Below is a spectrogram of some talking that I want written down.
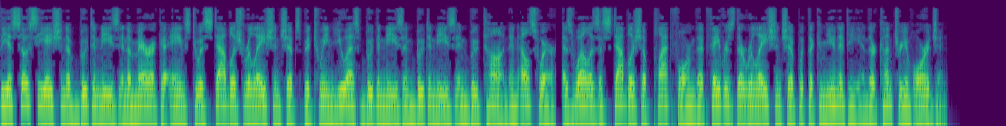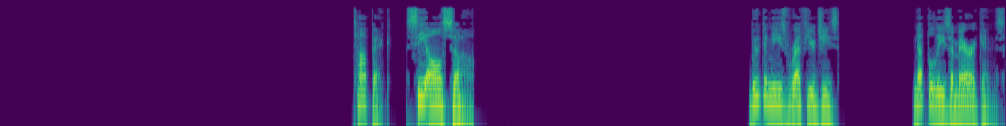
The Association of Bhutanese in America aims to establish relationships between U.S. Bhutanese and Bhutanese in Bhutan and elsewhere, as well as establish a platform that favors their relationship with the community and their country of origin. See also Bhutanese refugees Nepalese Americans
